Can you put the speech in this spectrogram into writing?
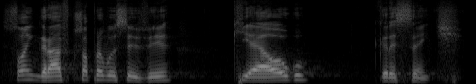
Só em gráfico, só para você ver que é algo crescente.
